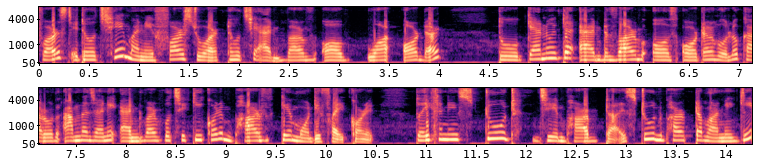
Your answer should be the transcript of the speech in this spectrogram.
first এটা হচ্ছে মানে ফার্স্ট ওয়ার্ডটা হচ্ছে অ্যাডভার্ব অফ অর্ডার তো কেন এটা অ্যাডভার্ব অফ অর্ডার হলো? কারণ আমরা জানি অ্যাডভার্ব হচ্ছে কি করে? ভার্ভকে মডিফাই করে। তো এখানে স্টুড যে ভার্বটা স্টুড ভার্বটা মানে কি?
